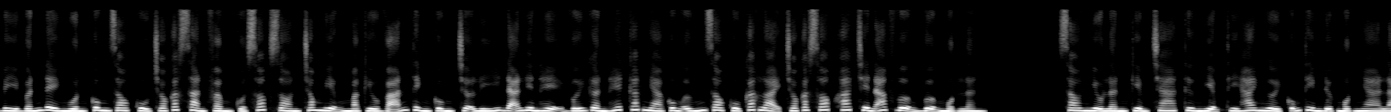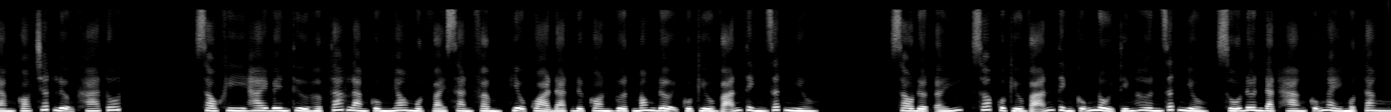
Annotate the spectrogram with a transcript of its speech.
Vì vấn đề nguồn cung rau củ cho các sản phẩm của shop giòn trong miệng mà Kiều Vãn Tình cùng trợ lý đã liên hệ với gần hết các nhà cung ứng rau củ các loại cho các shop khác trên áp vượng vượng một lần. Sau nhiều lần kiểm tra thử nghiệm thì hai người cũng tìm được một nhà làm có chất lượng khá tốt. Sau khi hai bên thử hợp tác làm cùng nhau một vài sản phẩm, hiệu quả đạt được còn vượt mong đợi của Kiều Vãn Tình rất nhiều. Sau đợt ấy, shop của Kiều Vãn Tình cũng nổi tiếng hơn rất nhiều, số đơn đặt hàng cũng ngày một tăng,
